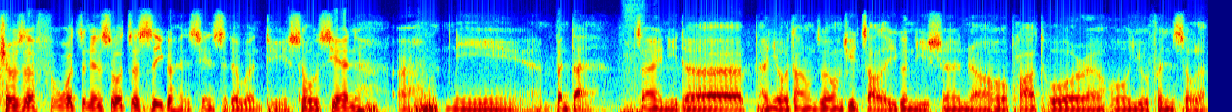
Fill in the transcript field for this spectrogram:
Joseph，我只能说这是一个很现实的问题。首先，啊，你笨蛋，在你的朋友当中去找了一个女生，然后爬拖，然后又分手了，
